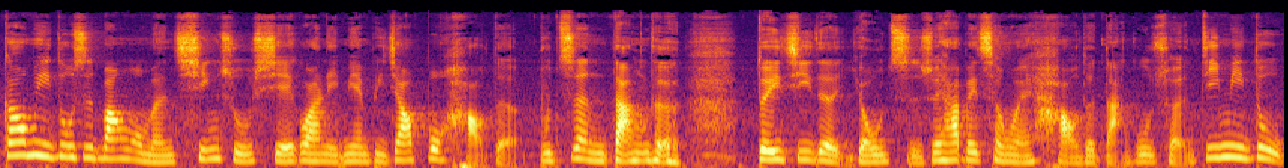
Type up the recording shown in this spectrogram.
高密度是帮我们清除血管里面比较不好的、不正当的。堆积的油脂，所以它被称为好的胆固醇。低密度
